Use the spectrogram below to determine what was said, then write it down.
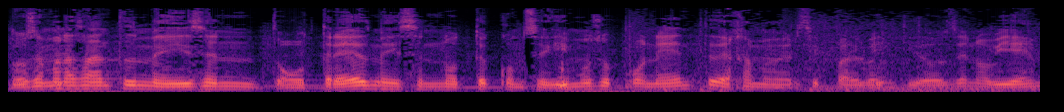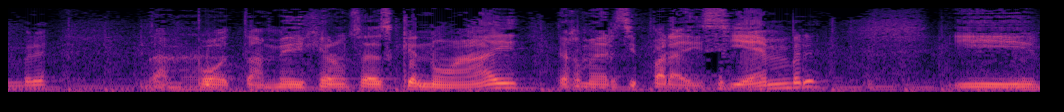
Dos semanas antes me dicen, o tres, me dicen, no te conseguimos oponente, déjame ver si para el 22 de noviembre. Tampoco, también me dijeron, sabes que no hay, déjame ver si para diciembre. Y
